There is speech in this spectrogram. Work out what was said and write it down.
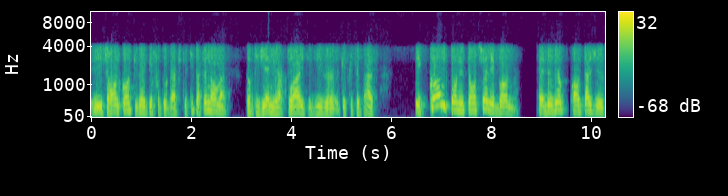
ils se rendent compte qu'ils ont été photographiés, c'est tout à fait normal. Donc, ils viennent vers toi, ils te disent qu'est-ce qui se passe. Et comme ton intention elle est bonne, elle devient contagieuse.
